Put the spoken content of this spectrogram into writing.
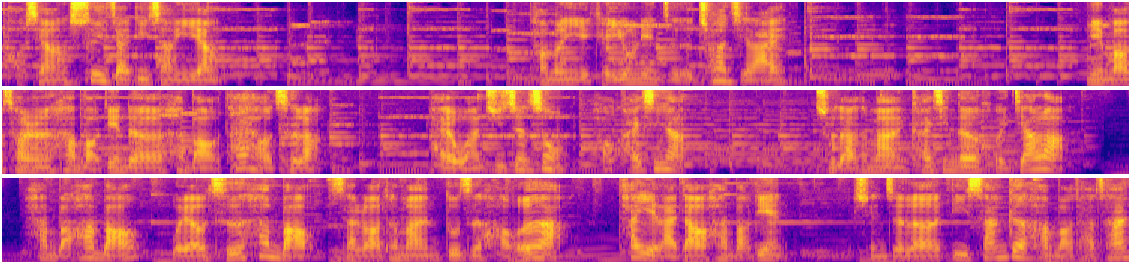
好像睡在地上一样。它们也可以用链子串起来。面包超人汉堡店的汉堡太好吃了，还有玩具赠送，好开心啊！初代奥特曼开心的回家了。汉堡，汉堡，我要吃汉堡。赛罗奥特曼肚子好饿啊，他也来到汉堡店，选择了第三个汉堡套餐。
